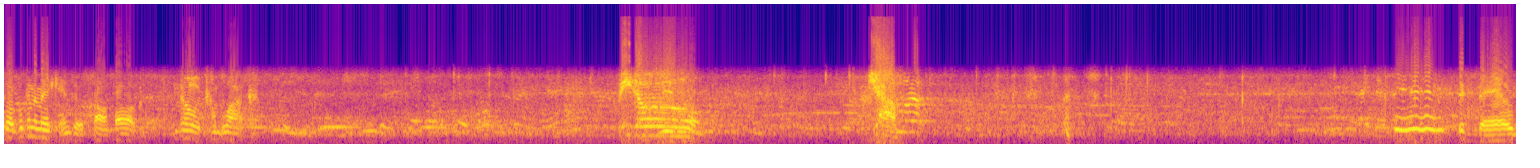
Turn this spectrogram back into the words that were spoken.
So we're gonna make it into a car park. No, it's come black. Beetle! Jump! It failed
